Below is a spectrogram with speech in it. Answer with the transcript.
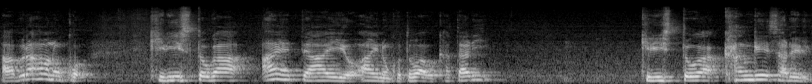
アブラハムの子キリストがあえて愛を愛の言葉を語り。キリストが歓迎される。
